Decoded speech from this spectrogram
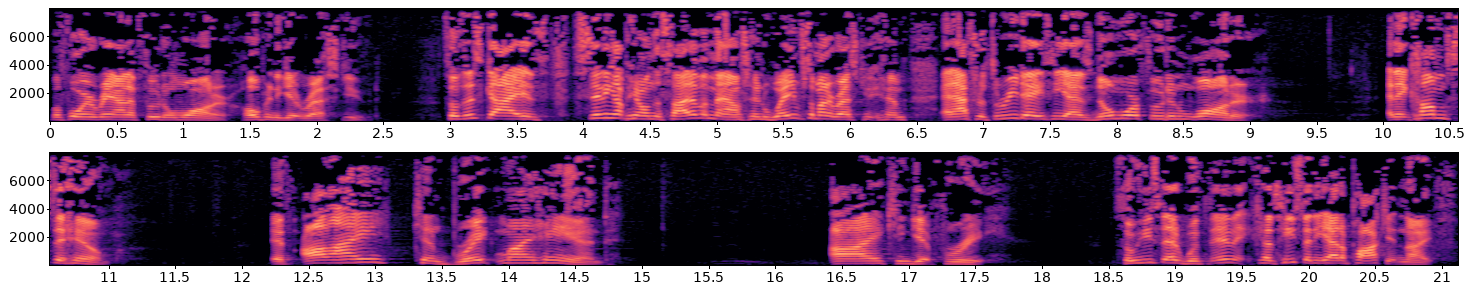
before he ran out of food and water, hoping to get rescued. So this guy is sitting up here on the side of a mountain waiting for somebody to rescue him and after three days he has no more food and water. And it comes to him. If I can break my hand, I can get free. So he said within it, because he said he had a pocket knife.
